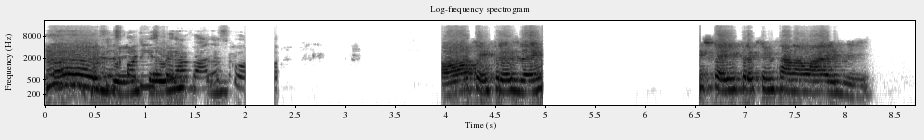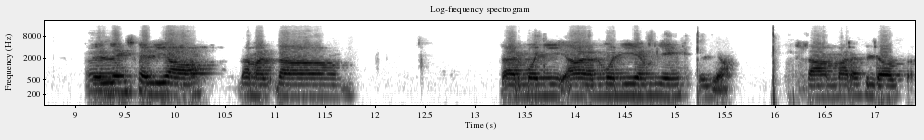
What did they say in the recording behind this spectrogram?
Ai, Vocês gente, podem é esperar isso. várias coisas. Ó, tem presente aí pra quem tá na live. É. Presente ali, ó, da, da, da harmonia, a harmonia ambiente ali, ó. Da maravilhosa.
